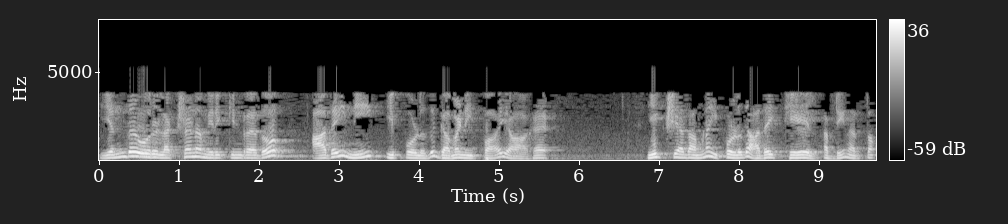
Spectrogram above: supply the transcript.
எந்த ஒரு லட்சணம் இருக்கின்றதோ அதை நீ இப்பொழுது கவனிப்பாயாக. ஈக்ஷதாம்னா இப்பொழுது அதை கேள் அப்படின்னு அர்த்தம்.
